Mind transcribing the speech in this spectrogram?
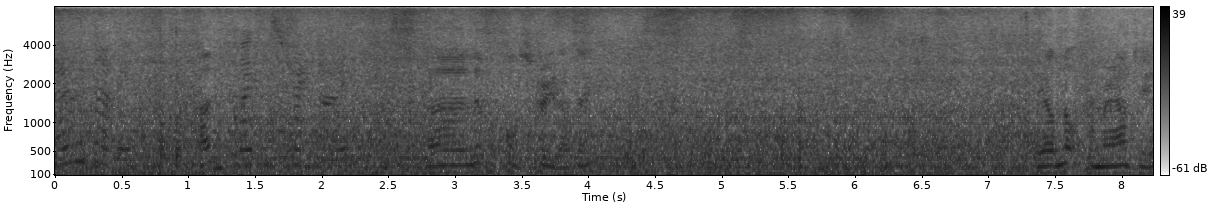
Where are we going? Pardon? Where's this train going? Uh, Liverpool Street, I think. Yeah, I'm not from around here.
